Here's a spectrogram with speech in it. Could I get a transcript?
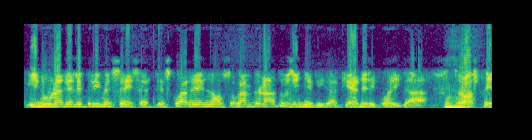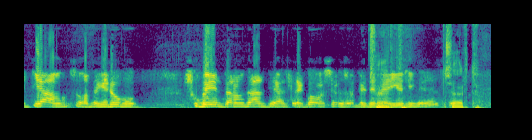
in una delle prime 6-7 squadre del nostro campionato significa che ha delle qualità, uh-huh. però aspettiamo insomma, perché dopo subentrano tante altre cose, lo sapete certo, meglio di me. Certo.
